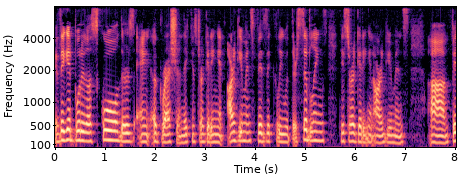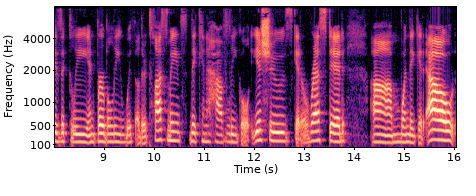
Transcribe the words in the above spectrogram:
if they get bullied at school there's aggression. They can start getting in arguments physically with their siblings. They start getting in arguments um, physically and verbally with other classmates. They can have legal issues get arrested um, when they get out,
